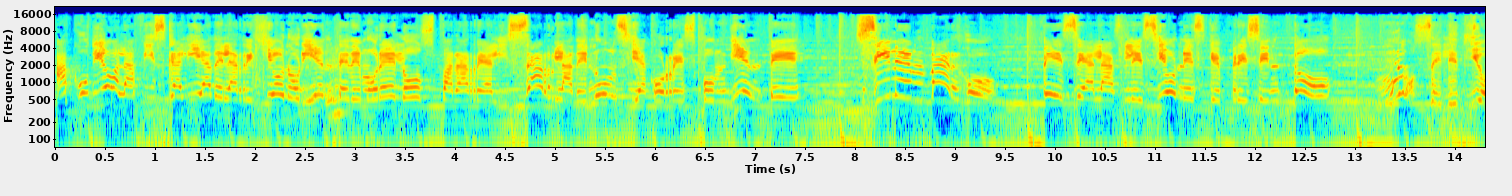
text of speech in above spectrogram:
acudió a la Fiscalía de la Región Oriente de Morelos para realizar la denuncia correspondiente. Sin embargo, pese a las lesiones que presentó, no se le dio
